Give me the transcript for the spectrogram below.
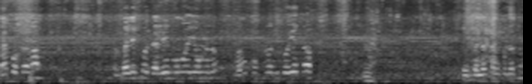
Tapos ano? Pagbalik mo, dalhin mo nga yung ano, mangkok na ni Boyet oh. Hmm. Ibalatan ko na to.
